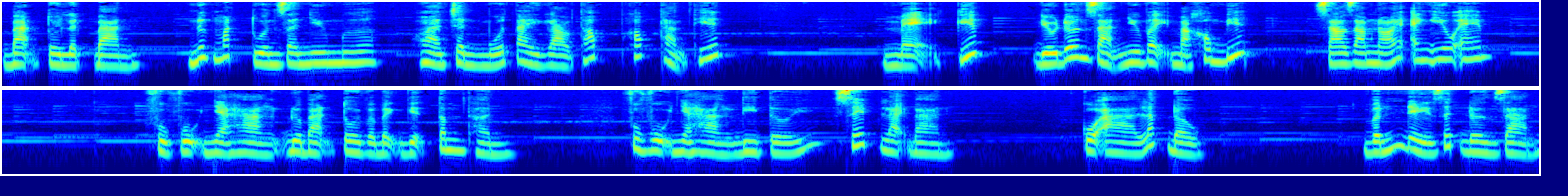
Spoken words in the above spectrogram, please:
Bạn tôi lật bàn. Nước mắt tuôn ra như mưa. Hòa trần múa tay gào thóc khóc thảm thiết. Mẹ kiếp, điều đơn giản như vậy mà không biết. Sao dám nói anh yêu em? Phục vụ nhà hàng đưa bạn tôi vào bệnh viện tâm thần. Phục vụ nhà hàng đi tới, xếp lại bàn. Cô à lắc đầu. Vấn đề rất đơn giản,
